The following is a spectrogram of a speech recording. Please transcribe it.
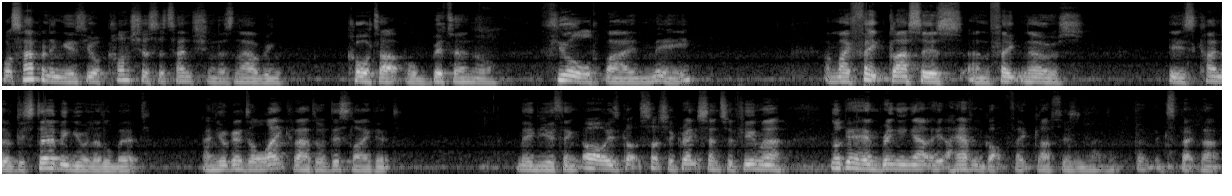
What's happening is your conscious attention has now been caught up or bitten or fueled by me, and my fake glasses and fake nose is kind of disturbing you a little bit and you're going to like that or dislike it. Maybe you think, oh, he's got such a great sense of humor. Look at him bringing out, I haven't got fake glasses and I don't expect that.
